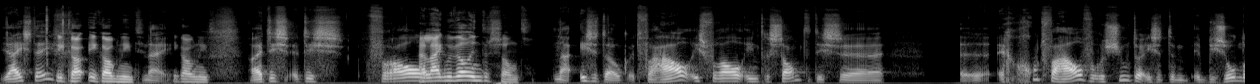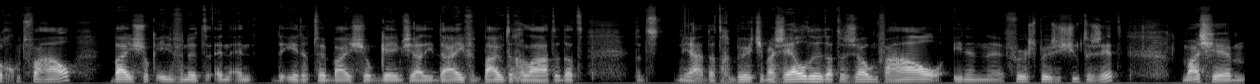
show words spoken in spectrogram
Jij, Steve? Ik, ook- ik ook niet. Nee. Ik ook niet. Maar het is, het is vooral... Hij lijkt me wel interessant. Nou, is het ook. Het verhaal is vooral interessant. Het is eh, eh, echt een goed verhaal. Voor een shooter is het een, een bijzonder goed verhaal. Bioshock Infinite en, en de eerdere twee Bioshock games, ja, die daar even buiten gelaten. Dat, dat, ja, dat gebeurt je maar zelden, dat er zo'n verhaal in een eh, first-person shooter zit. Maar als je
